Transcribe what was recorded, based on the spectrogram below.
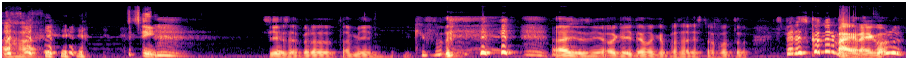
Ajá. Sí. Sí, esa, pero también. ¿Qué fue? Ay, Dios mío. Ok, tengo que pasar esta foto. Espera, ¿es Conor McGregor?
